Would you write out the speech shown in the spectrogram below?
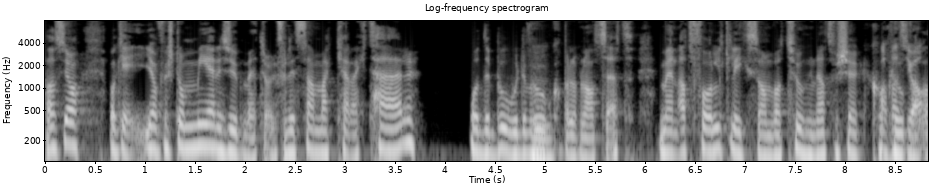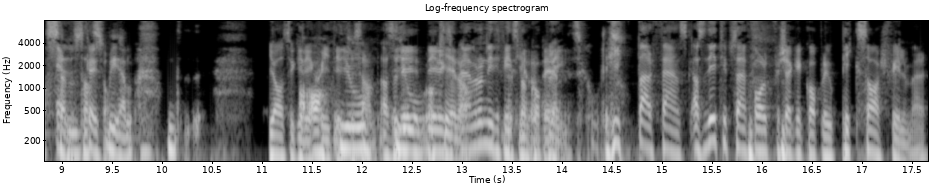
Alltså jag, okej, jag förstår mer i Super Metroid. För det är samma karaktär. Och det borde vara Mm. ihopkopplat på något sätt. Men att folk liksom var tvungna att försöka koppla fast ihop alla Zelda-spel. Jag tycker det är Ja, skitintressant. jo, alltså det, jo, det är liksom, även om det inte finns någon koppling. hittar fans, alltså det är typ så här folk försöker koppla ihop Pixars filmer.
